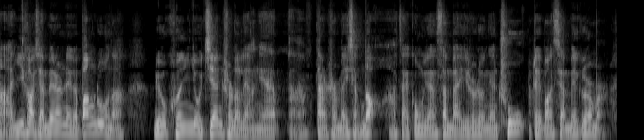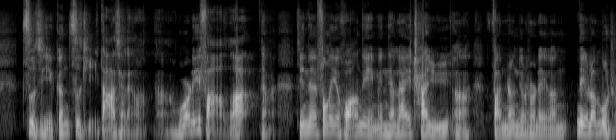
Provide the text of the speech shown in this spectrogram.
啊，依靠鲜卑人这个帮助呢，刘琨又坚持了两年啊。但是没想到啊，在公元三百一十六年初，这帮鲜卑哥们儿自己跟自己打起来了啊，窝里反了啊。今天封一皇帝，明天来一单于啊，反正就是这个内乱不止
